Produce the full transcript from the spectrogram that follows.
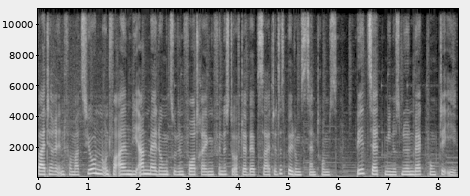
Weitere Informationen und vor allem die Anmeldungen zu den Vorträgen findest du auf der Webseite des Bildungszentrums bz-nürnberg.de.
